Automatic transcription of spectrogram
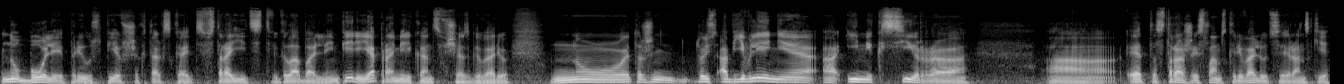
ну, более преуспевших, так сказать, в строительстве глобальной империи, я про американцев сейчас говорю, ну, это же, то есть объявление а, ими КСИР, а, это стражи исламской революции иранские,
